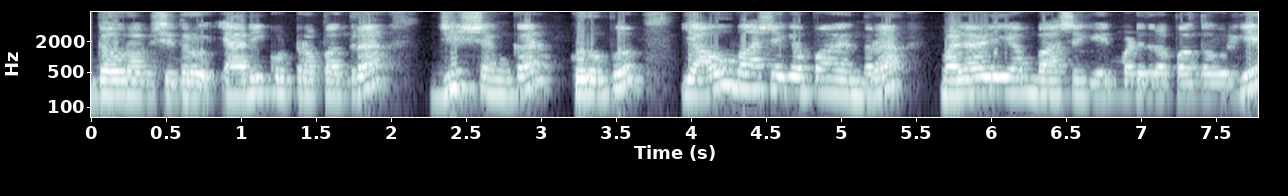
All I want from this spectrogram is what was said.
ಗೌರವಿಸಿದ್ರು. ಯಾರಿಗೆ ಕೊಟ್ರಪ್ಪ ಅಂದ್ರ, ಜಿ ಶಂಕರ್ ಕುರುಪ್ ಯಾವ ಭಾಷೆಗಪ್ಪ ಅಂದ್ರ, ಮಲಯಾಳಿಯಂ ಭಾಷೆಗೆ ಏನ್ ಮಾಡಿದ್ರಪ್ಪ ಅಂತ ಅವ್ರಿಗೆ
